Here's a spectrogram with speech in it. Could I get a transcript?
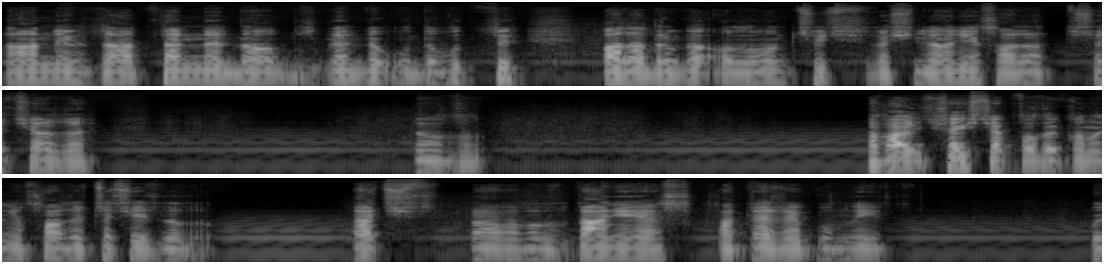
uznanych za cenne do względu u dowódcy. Faza druga odłączyć zasilanie. Faza trzecia za... Do... Zawalić przejścia po wykonaniu fazy trzeciej do... dać sprawozdanie w kwaterze głównej. Co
